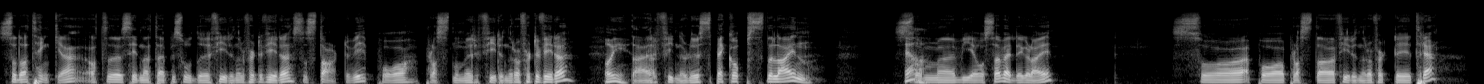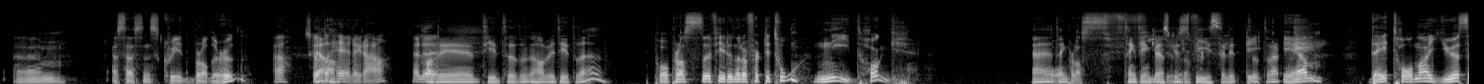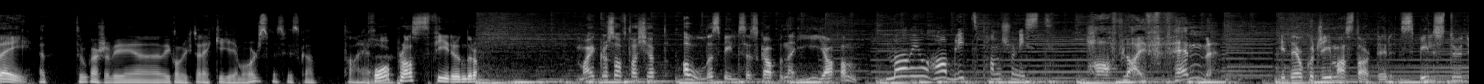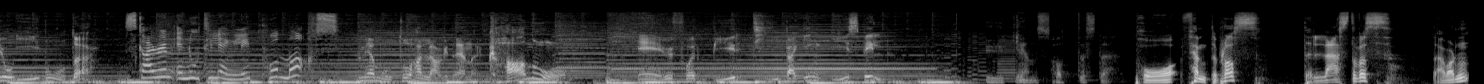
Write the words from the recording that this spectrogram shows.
Så da tenker jeg at eh, siden dette er episode 444, så starter vi på plass nummer 444. Oi. Der finner du Spec Ops The Line, som ja. vi også er veldig glad i. Så på plass da 443, um, Assassin's Creed Brotherhood. Ja, Skal vi ta Ja. hele greia? Har vi, tid til, det- har vi tid til det? På plass 442, Nidhogg. Jeg tenk, tenkte, plass tenkte egentlig jeg skulle spise litt etter hvert. 441, Daytona USA. Jeg tror kanskje vi, eh, vi kommer ikke til å rekke Game Awards hvis vi skal ta hele På plass 400 Microsoft har kjøpt alle spillselskapene i Japan. Mario har blitt pensjonist. Half-Life 5! Hideo Kojima starter spillstudio i Bodø. Skyrim er nå tilgjengelig på Mars. Miyamoto har lagd en kano. EU forbyr teabagging i spill. Ukens hotteste. På femteplass The Last of Us. Der var den.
